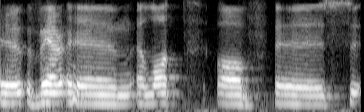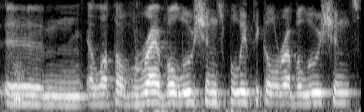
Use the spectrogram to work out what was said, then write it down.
uh, um, a lot of uh, um, a lot of revolutions, political revolutions,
